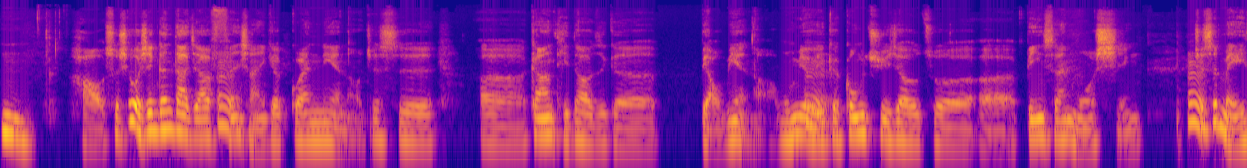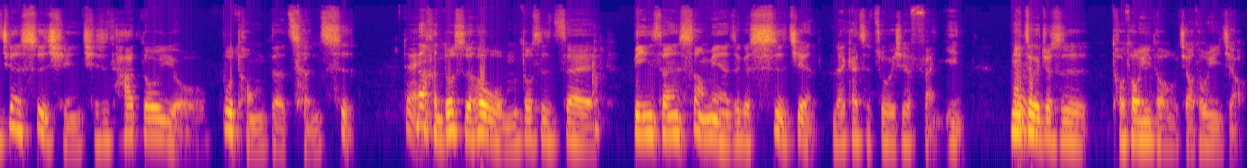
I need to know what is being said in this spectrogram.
嗯，好，首先我先跟大家嗯分享一个观念哦，就是呃，刚刚提到这个表面啊、我们有一个工具叫做、呃冰山模型，嗯就是每一件事情其实它都有不同的层次。对，那很多时候我们都是在冰山上面的这个事件来开始做一些反应，那这个就是头痛医头，脚痛医脚，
